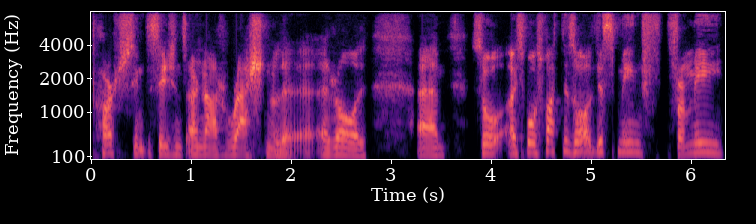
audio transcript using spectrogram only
purchasing decisions, are not rational uh, at all. Um, so I suppose what does all this mean f- for me?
